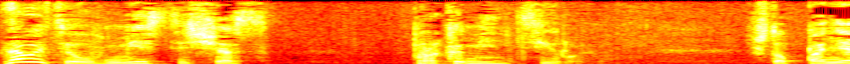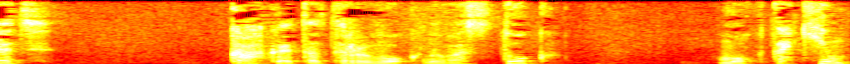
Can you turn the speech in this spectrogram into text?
Давайте его вместе сейчас прокомментируем, чтобы понять, как этот рывок на восток мог таким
